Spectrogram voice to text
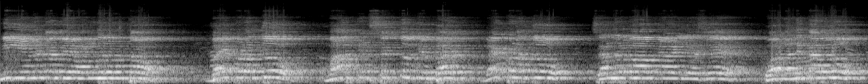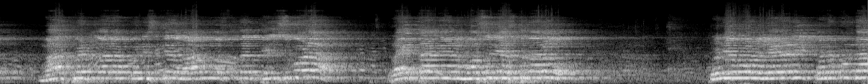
మీ వెనక మేము అందరూ ఉంటాం. భయపడద్దు. మార్కెట్ శక్తులకి భయ భయపడద్దు. చంద్రబాబు నాయుడు చేసే వాళ్ళ అధికారులు మార్కెట్ ద్వారా కొనిస్తే లాభం వస్తుందని తెలిసి కూడా రైతాంగాన్ని మోసం చేస్తున్నారు. కొనేవాళ్ళు లేరని కొనకుండా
